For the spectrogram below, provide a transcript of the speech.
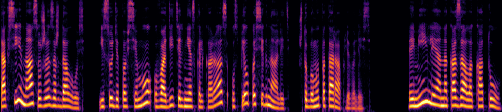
Такси нас уже заждалось, и, судя по всему, водитель несколько раз успел посигналить, чтобы мы поторапливались. Эмилия наказала коту,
